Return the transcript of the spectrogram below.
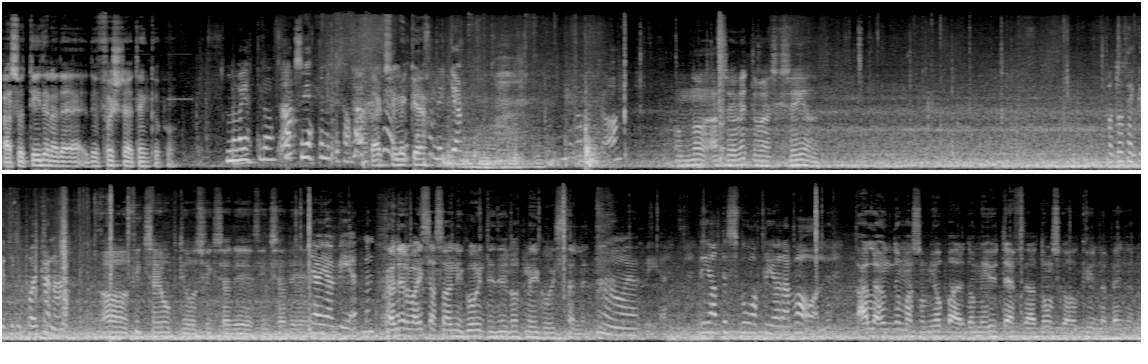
Alltså tiderna det är det första jag tänker på. Men vad jättebra. Tack så jättemycket Sandra. Tack så mycket. Så mycket. Om någon, alltså jag vet inte vad jag ska säga. Och då tänker du till pojkarna? Ja, fixa jobb till oss, fixa det, fixa det. Ja, jag vet. Men Kader Vaisa sa ni går inte du, låt mig gå istället. Ja, jag vet. Det är alltid svårt att göra val. Alla ungdomar som jobbar, de är ute efter att de ska ha kul med pengarna.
